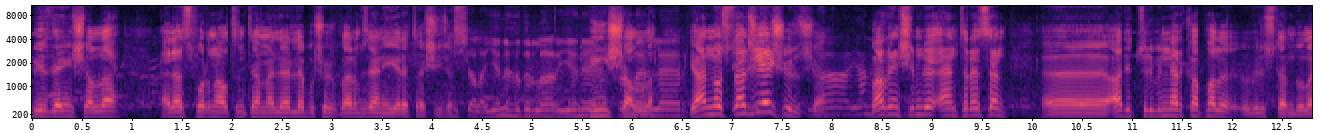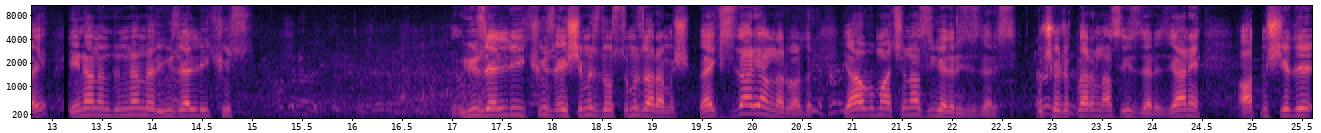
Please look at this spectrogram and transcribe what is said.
Biz de inşallah Elazığspor'un altın temelleriyle bu çocuklarımızı en iyi yere taşıyacağız. İnşallah yeni Hıdırlar, yeni İnşallah. Ömerler. Ya nostalji yaşıyoruz şu an. Bakın şimdi enteresan. Ee, hadi tribünler kapalı virüsten dolayı. İnanın dünden beri 150-200 150-200 eşimiz dostumuz aramış. Belki sizi arayanlar vardır. Ya bu maçı nasıl geliriz izleriz? Bu çocukları nasıl izleriz? Yani 67,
